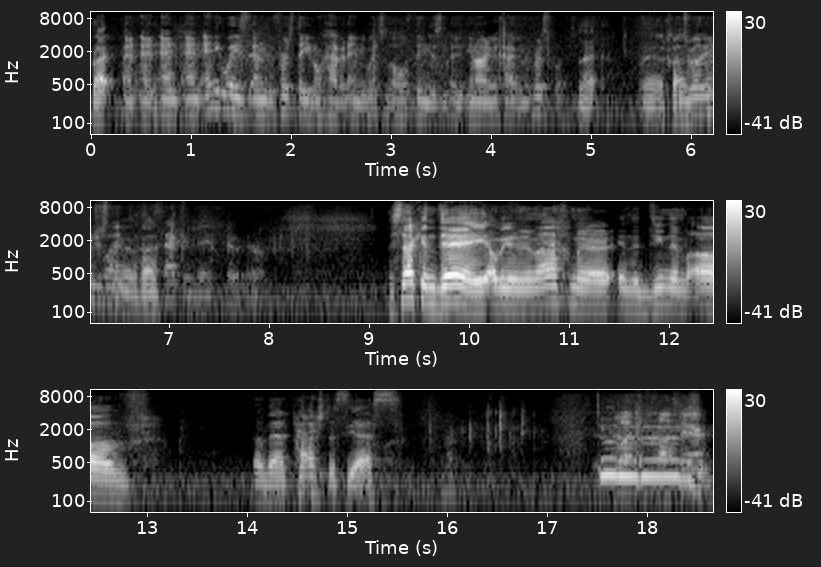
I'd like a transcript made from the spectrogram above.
Right. And, and and and anyways, and the first day you don't have it anyway, so the whole thing is uh, you're not even chayv in the first place. Right. Yeah, It's really interesting. the second day too, no? The second day, are we going to be machmir in the dinim of of that pashtus? Yes. What, the class there?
